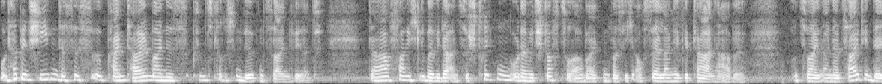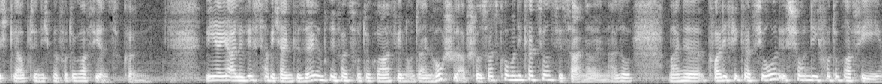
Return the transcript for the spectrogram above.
und habe entschieden, dass es äh, kein Teil meines künstlerischen Wirkens sein wird. Da fange ich lieber wieder an zu stricken oder mit Stoff zu arbeiten, was ich auch sehr lange getan habe. Und zwar in einer Zeit, in der ich glaubte, nicht mehr fotografieren zu können. Wie ihr ja alle wisst, habe ich einen Gesellenbrief als Fotografin und einen Hochschulabschluss als Kommunikationsdesignerin. Also meine Qualifikation ist schon die Fotografie.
